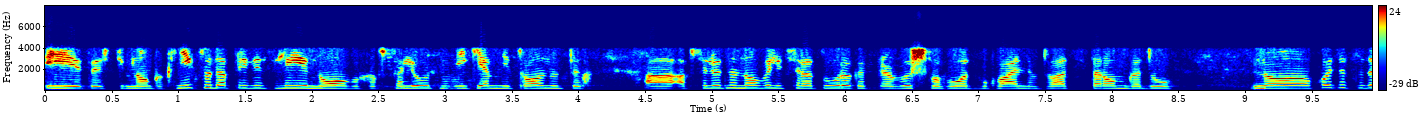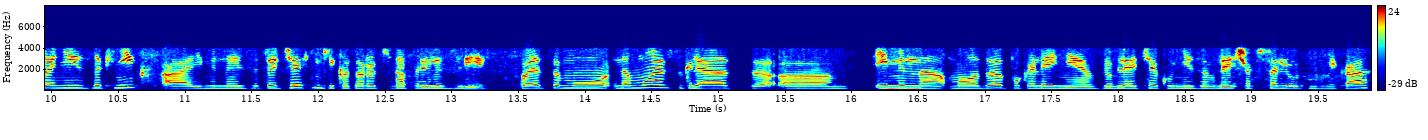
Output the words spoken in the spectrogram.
и то есть много книг туда привезли, новых, абсолютно никем не тронутых, а, абсолютно новая литература, которая вышла вот буквально в 22 году. Но ходят туда не из-за книг, а именно из-за той техники, которую туда привезли. Поэтому, на мой взгляд, а, именно молодое поколение в библиотеку не завлечь абсолютно никак.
